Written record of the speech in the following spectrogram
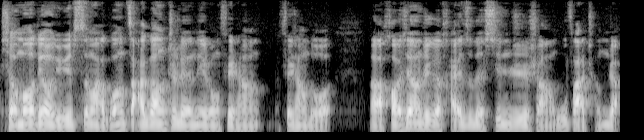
小猫钓鱼、司马光砸缸之类的内容非常非常多啊，好像这个孩子的心智上无法成长。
